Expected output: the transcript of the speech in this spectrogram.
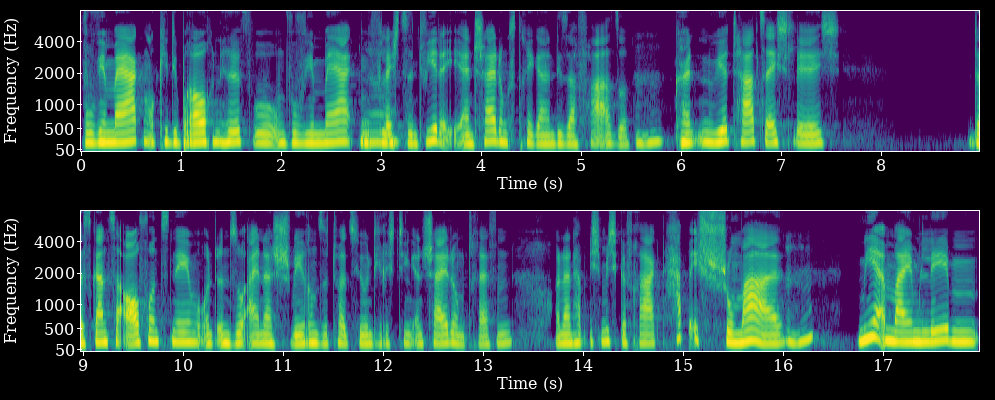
wo wir merken, okay, die brauchen Hilfe und wo wir merken, ja. vielleicht sind wir der Entscheidungsträger in dieser Phase, mhm. könnten wir tatsächlich das Ganze auf uns nehmen und in so einer schweren Situation die richtigen Entscheidungen treffen. Und dann habe ich mich gefragt, habe ich schon mal mhm. mir in meinem Leben,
